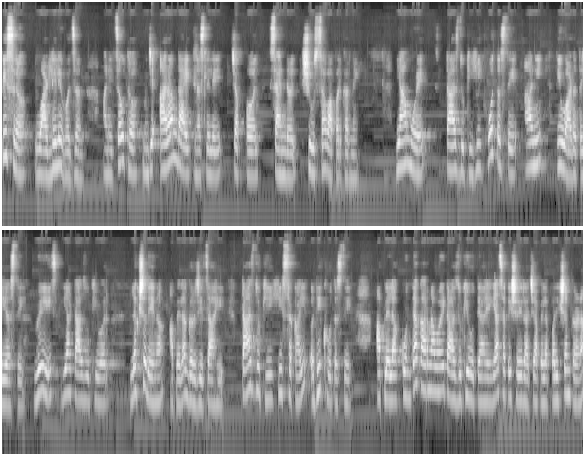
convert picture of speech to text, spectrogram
तिसरं वाढलेले वजन. आणि चौथं म्हणजे आरामदायक नसलेले चप्पल सँडल शूजचा वापर करणे. यामुळे टाचदुखी ही होत असते आणि ती वाढतही असते. वेळीच या टाचदुखीवर लक्ष देणं आपल्याला गरजेचं आहे. टाचदुखी ही सकाळी अधिक होत असते. आपल्याला कोणत्या कारणामुळे टाळजुकी होते आहे यासाठी शरीराचे आपल्याला परीक्षण करणं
